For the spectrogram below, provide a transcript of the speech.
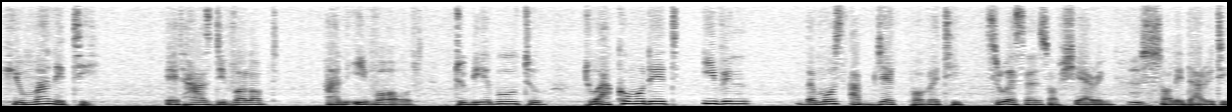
humanity, it has developed and evolved to be able to, to accommodate even the most abject poverty through a sense of sharing, Mm. solidarity,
